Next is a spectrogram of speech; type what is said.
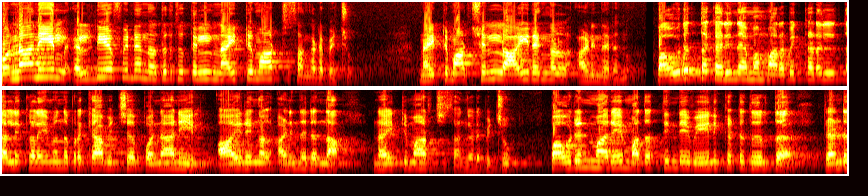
പൊന്നാനിയിൽ എൽ ഡി എഫിന്റെ നേതൃത്വത്തിൽ നൈറ്റ് മാർച്ച് സംഘടിപ്പിച്ചു. നൈറ്റ് മാർച്ചിൽ ആയിരങ്ങൾ അണിനിരന്നു. പൗരത്വ കരിനിയമം അറബിക്കടലിൽ തള്ളിക്കളയുമെന്ന് പ്രഖ്യാപിച്ച് പൊന്നാനിയിൽ ആയിരങ്ങൾ അണിനിരന്ന നൈറ്റ് മാർച്ച് സംഘടിപ്പിച്ചു. പൗരന്മാരെ മതത്തിന്റെ വേലിക്കെട്ട് തീർത്ത് രണ്ട്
